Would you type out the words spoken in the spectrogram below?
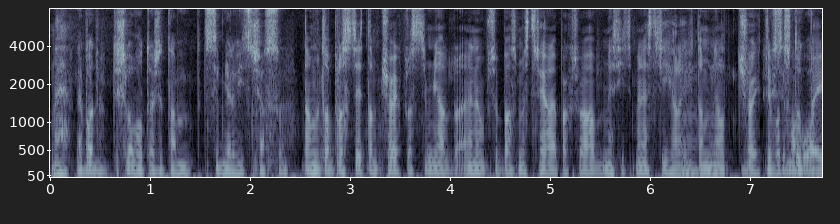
Ne. Nebo šlo o to, že tam si měl víc času? Tam to prostě, tam člověk prostě měl, jenom třeba jsme stříhali, pak třeba měsíc jsme nestříhali, mm, že tam měl mhm. člověk ty odstupy.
